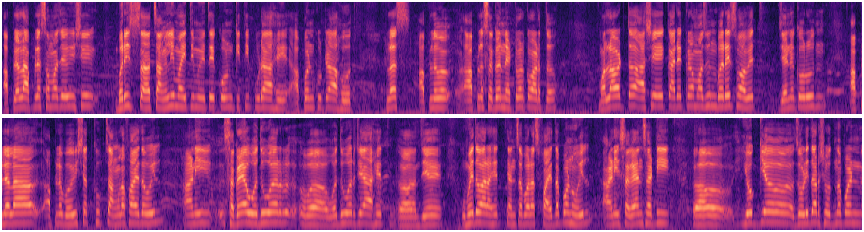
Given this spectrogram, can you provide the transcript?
आपल्याला आपल्या समाजाविषयी बरीच चांगली माहिती मिळते कोण किती पुढं आहे आपण कुठं आहोत. प्लस आपलं आपलं सगळं नेटवर्क वाढतं. मला वाटतं असे कार्यक्रम अजून बरेच व्हावेत जेणेकरून आपल्याला आपल्या भविष्यात खूप चांगला फायदा होईल. आणि सगळ्या वधूवर व वधूवर जे आहेत जे उमेदवार आहेत त्यांचा बराच फायदा पण होईल आणि सगळ्यांसाठी योग्य जोडीदार शोधणं पण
